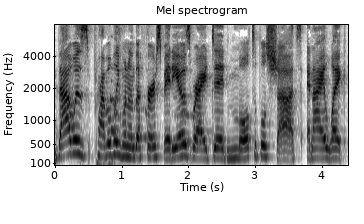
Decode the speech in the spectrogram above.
that was probably one of the first videos where I did multiple shots and I like,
